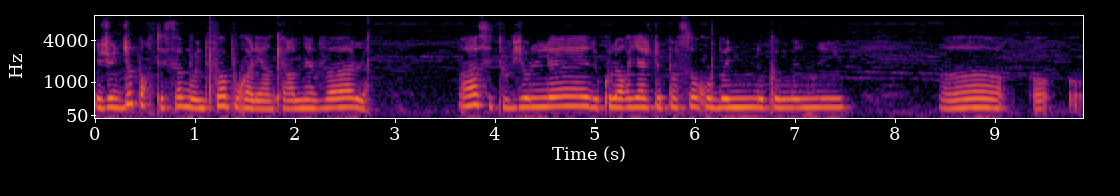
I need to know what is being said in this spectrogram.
J'ai déjà porté ça moi une fois pour aller à un carnaval. Ah, c'est tout violet, de coloriage de pinceau robonine comme Oh, Oh, oh.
